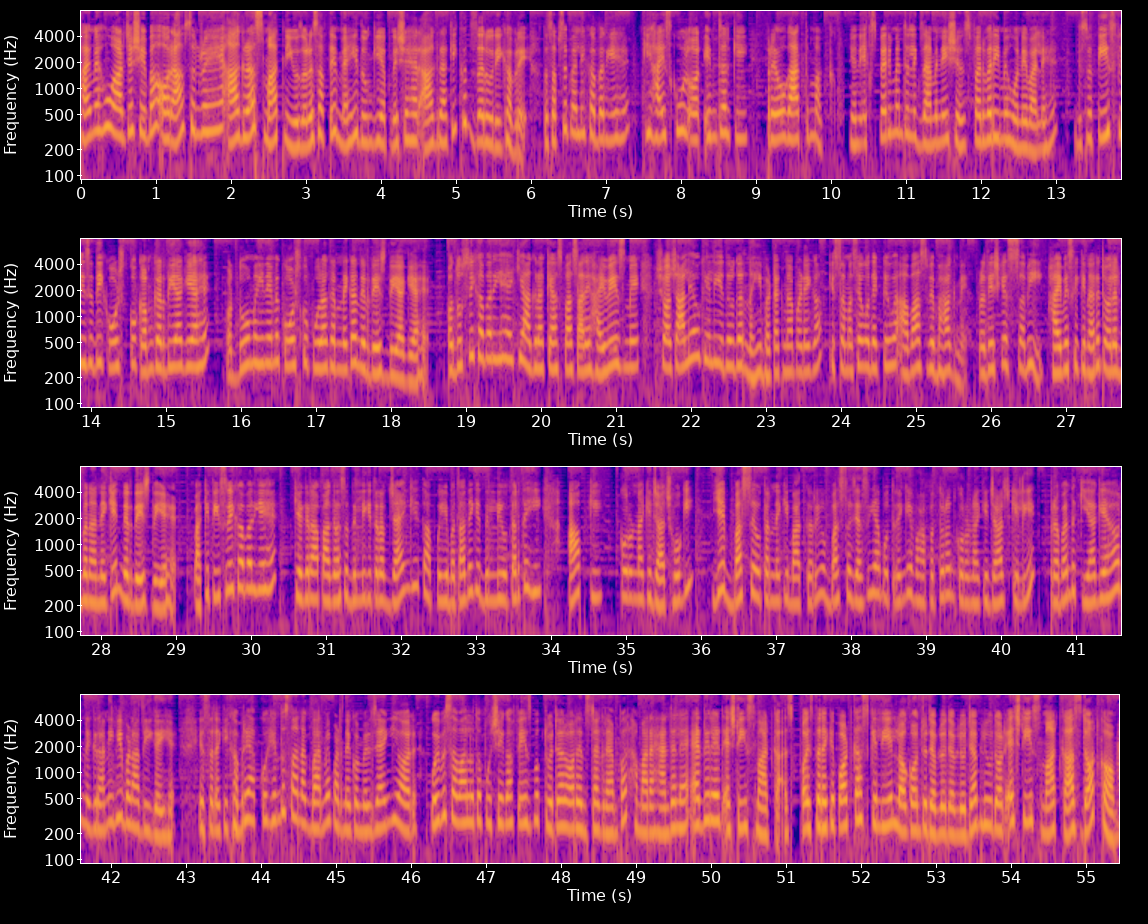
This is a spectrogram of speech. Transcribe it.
हाय, मैं हूँ RJ Sheba और आप सुन रहे हैं आगरा स्मार्ट न्यूज़ और इस हफ़्ते मैं ही दूँगी अपने शहर आगरा की कुछ ज़रूरी खबरें। तो सबसे पहली खबर ये है कि हाई स्कूल और इंटर की प्रयोगात्मक, यानी एक्सपेरिमेंटल एग्जामिनेशन फरवरी में होने वाले हैं, जिसमें 30 फ़ीसदी कोर्स को कम कर दिया गया है और दो महीने में कोर्स को पूरा करने का निर्देश दिया गया है। और दूसरी खबर यह है कि आगरा के आसपास सारे हाईवेज में शौचालयों के लिए इधर उधर नहीं भटकना पड़ेगा। इस समस्या को देखते हुए आवास विभाग ने प्रदेश के सभी हाईवेज के किनारे टॉयलेट बनाने के निर्देश दिए हैं। बाकी तीसरी खबर ये है कि अगर आप आगरा से दिल्ली की तरफ़ जाएँगे तो आपको ये बता दें कि दिल्ली उतरते ही आपकी कोरोना की जाँच होगी। ये बस से उतरने की बात कर रही हूँ। बस से जैसे ही आप उतरेंगे, वहाँ पर तुरंत कोरोना की जाँच के लिए प्रबंध किया गया है और निगरानी भी बढ़ा दी गई है। इस तरह की खबरें आपको हिंदुस्तान अखबार में पढ़ने को मिल जाएँगी और कोई भी सवाल हो तो पूछेगा फेसबुक ट्विटर और इंस्टाग्राम पर। हमारा हैंडल है एट और इस तरह के पॉडकास्ट के लिए log on to W W W dot H T smart cast dot com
